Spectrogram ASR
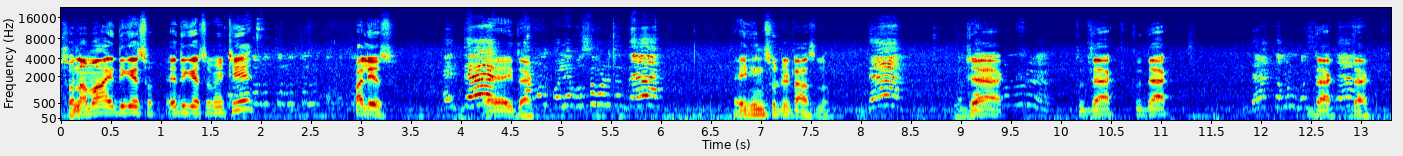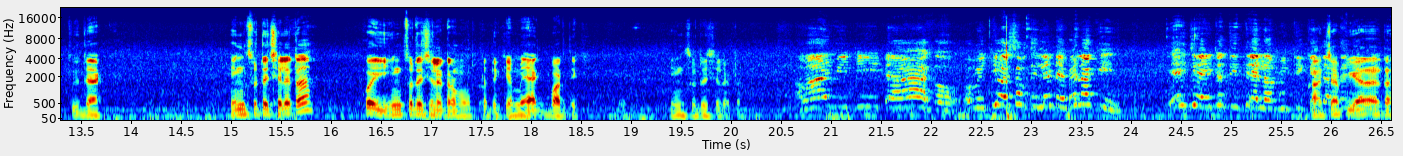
সোনামা এদিকে এসো এদিকে এসো মিঠি। পালিয়ে এসো। এই দেখ এই হিংসুটেটা আসলো। দেখ। তুই দেখ তুই দেখ দেখ দেখ। দেখ তুই দেখ। হিংসুটে ছেলেটা? কই হিংসুটে ছেলেটার মুখটা দেখি আমি একবার দেখি। হিংসুটে ছেলেটা। আমার মিটিটা গো। ও মিটি ওসব দিলে নেবে নাকি? এই যে এইটা দিতে এলো মিটিকে কাঁচা পেয়ারাটা।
